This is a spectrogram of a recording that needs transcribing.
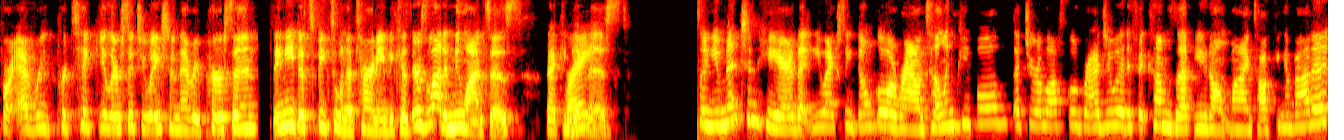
for every particular situation, every person, they need to speak to an attorney because there's a lot of nuances that can right. get missed. So you mentioned here that you actually don't go around telling people that you're a law school graduate. If it comes up, you don't mind talking about it.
